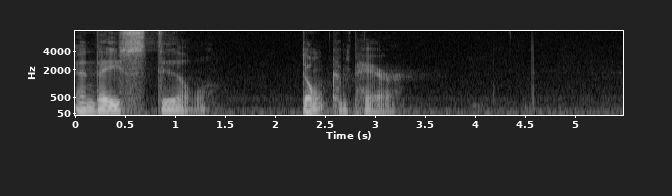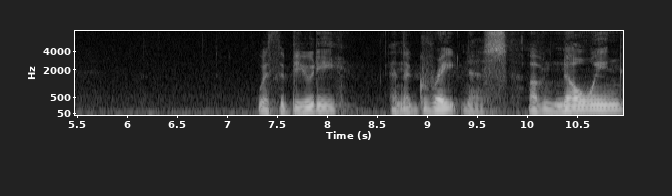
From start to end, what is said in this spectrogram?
and they still don't compare with the beauty and the greatness of knowing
